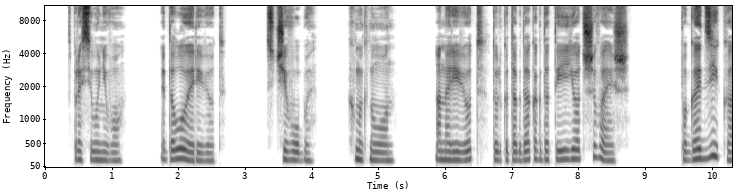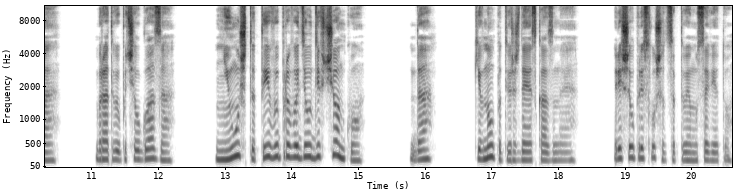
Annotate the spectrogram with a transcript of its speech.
— спросил у него. «Это Лоя ревет. «С чего бы?» — хмыкнул он. «Она ревет только тогда, когда ты ее отшиваешь». «Погоди-ка!» — брат выпучил глаза. «Неужто ты выпроводил девчонку?» «Да», Кивнул, подтверждая сказанное. Решил прислушаться к твоему совету.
